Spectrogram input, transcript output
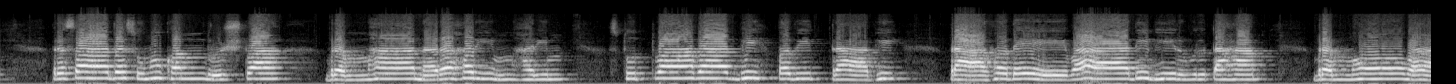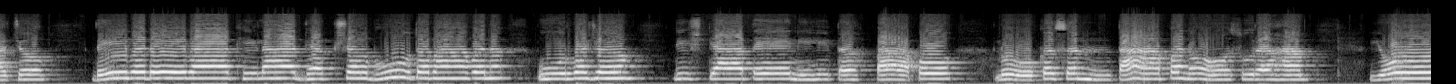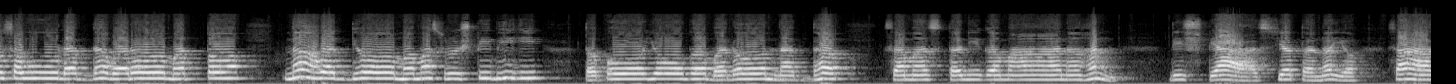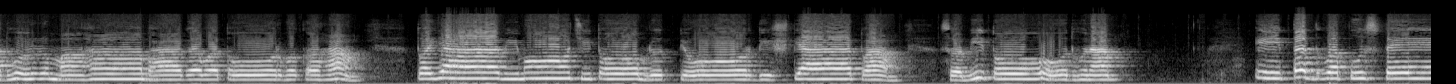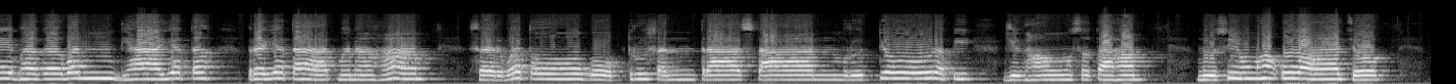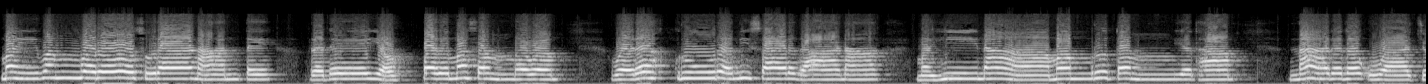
प्रसादसुमुखम् दृष्ट्वा ब्रह्मा नरहरिम् हरिम् स्तुत्वा वाग्भिः पवित्राभिः प्राहदेवादिभिर्वृतः। ब्रह्मोवाच देवदेवाखिलाध्यक्ष भूतभावन पूर्वज दिष्ट्या ते निहितः पापो लोकसन्तापनोऽसुरः। योऽसौ लब्धवरो मत्तो न वध्यो मम सृष्टिभिः। तपो योगबलोन्नद्ध समस्तनिगमानहन्। दिष्ट्यास्य तनय साधुर्महाभागवतोर्भकः। त्वया विमोचितो मृत्योर्दिष्ट्या त्वाम् समितोऽधुना। एतद्वपुस्ते भगवन् ध्यायत प्रयतात्मनः। सर्वतो गोप्तृसन्त्रास्तान् मृत्योरपि जिघांसतः। नृसिंह उवाच मैवम् वरोऽसुराणान्ते प्रदेयः परमसम्भव वरः क्रूरनिसर्गाणा महीनाममृतम् यथा। नारद उवाच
